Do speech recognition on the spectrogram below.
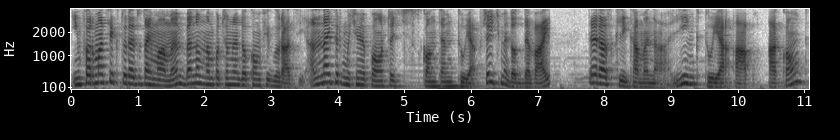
Informacje, które tutaj mamy, będą nam potrzebne do konfiguracji, ale najpierw musimy połączyć z kontem Tuya. Przejdźmy do Device. Teraz klikamy na Link Tuya App Account,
